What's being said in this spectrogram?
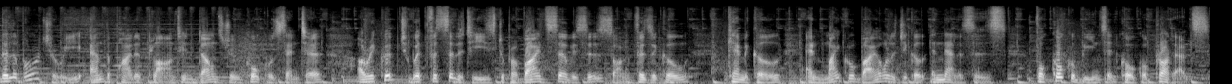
The laboratory and the pilot plant in Downstream Cocoa Center are equipped with facilities to provide services on physical, chemical and microbiological analysis for cocoa beans and cocoa products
